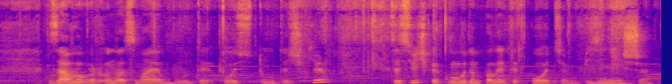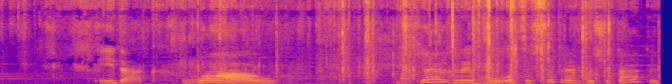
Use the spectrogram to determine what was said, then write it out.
Заговор у нас має бути ось туточки. Це свічка, яку ми будемо палити потім, пізніше. І так, вау! Я грибу. Оце все треба прочитати.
